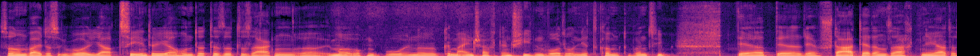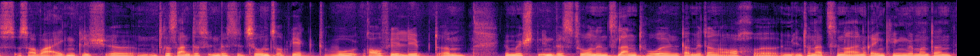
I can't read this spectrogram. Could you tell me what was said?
sondern weil das über Jahrzehnte, Jahrhunderte sozusagen äh, immer irgendwo in einer Gemeinschaft entschieden wurde und jetzt kommt im Prinzip der, der, der Staat, der dann sagt, naja, das ist aber eigentlich äh, ein interessantes Investitionsobjekt, worauf ihr lebt. Ähm, wir möchten Investoren ins Land holen, damit dann auch äh, im internationalen Ranking Ranking, wenn man dann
